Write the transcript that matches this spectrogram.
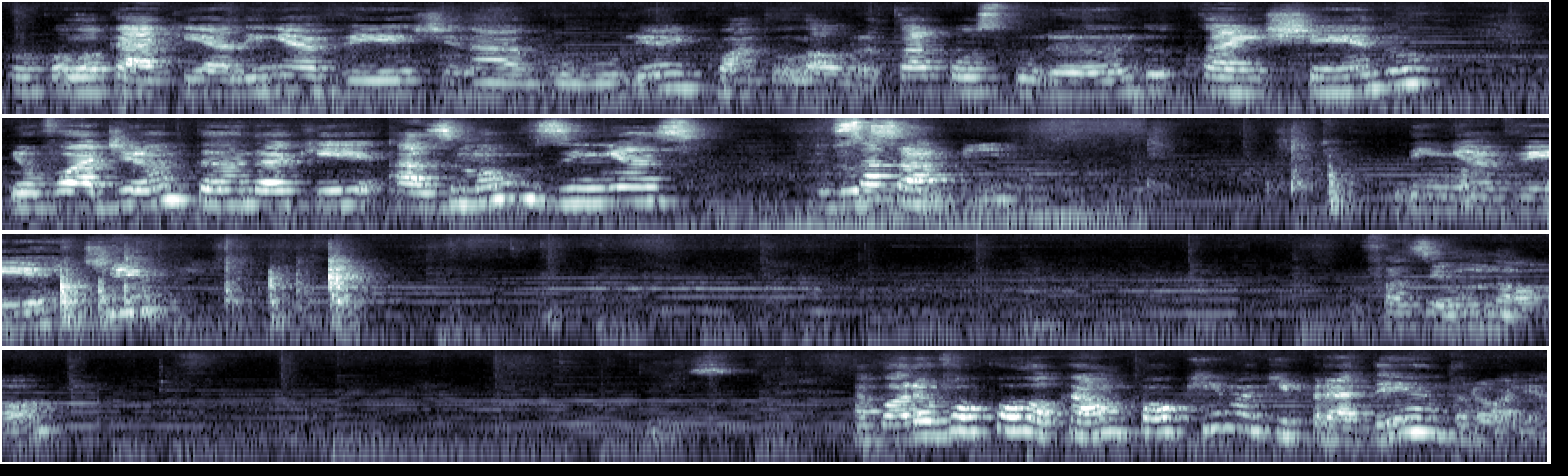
vou colocar aqui a linha verde na agulha, enquanto a Laura tá costurando, tá enchendo. Eu vou adiantando aqui as mãozinhas do, do sapinho. sapinho linha verde. Vou fazer um nó. Isso. Agora eu vou colocar um pouquinho aqui pra dentro, olha,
